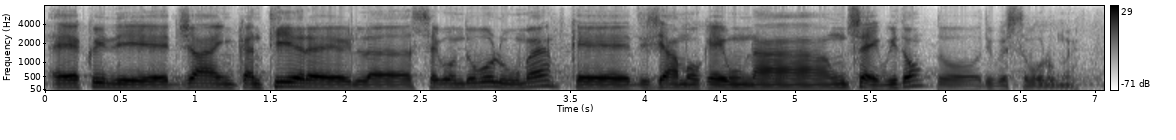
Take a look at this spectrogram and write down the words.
e quindi è già in cantiere il secondo volume che diciamo che è una- un seguito di questo volume.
